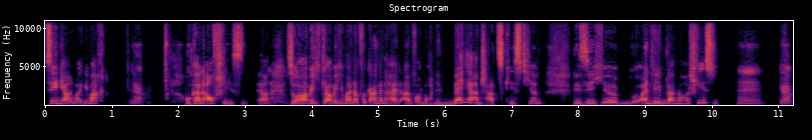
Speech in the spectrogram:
10 Jahren mal gemacht. Ja. Und kann aufschließen. Ja. Mhm. So habe ich, glaube ich, in meiner Vergangenheit einfach noch eine Menge an Schatzkistchen, die sich äh, ein Leben lang noch erschließen. Mhm. Ja,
